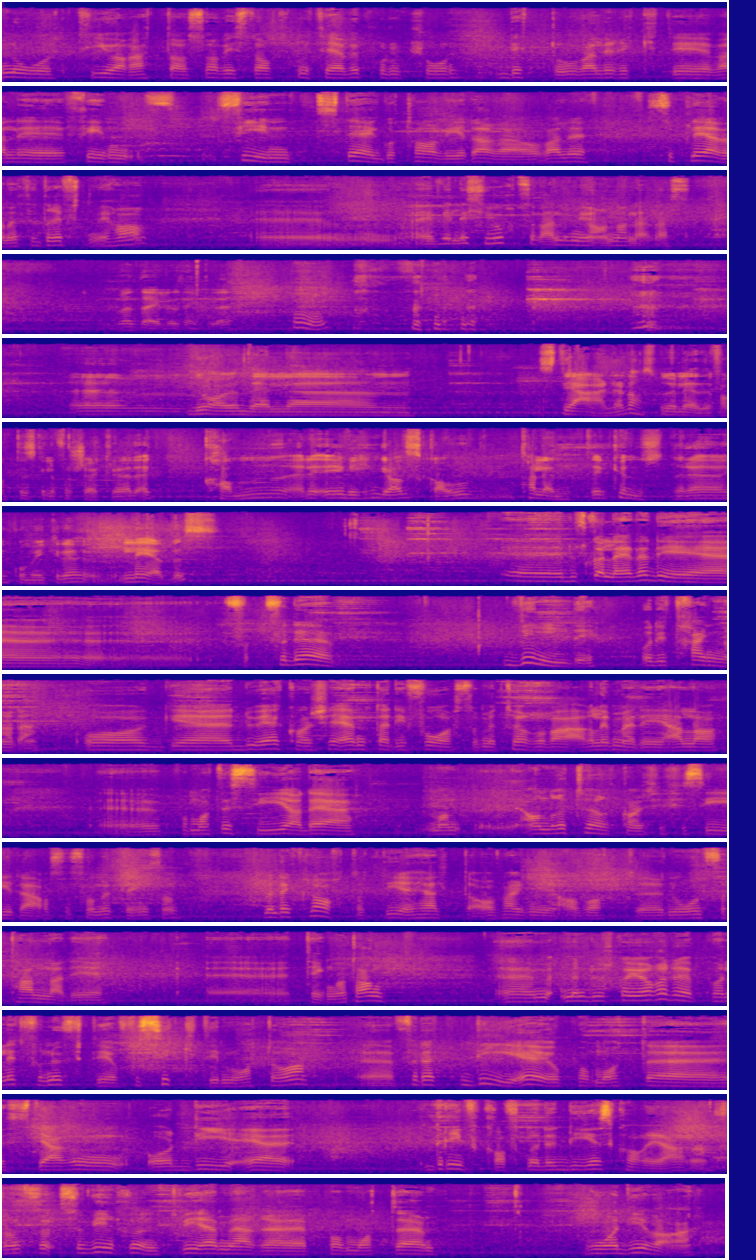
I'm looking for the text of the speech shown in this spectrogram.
Nå, ti år etter, så har vi startet med TV-produksjon. Ditto. Veldig riktig, veldig fin, fint steg å ta videre, og veldig supplerende til driften vi har. Eh, jeg ville ikke gjort så veldig mye annerledes. Det er deilig å tenke det. Mm. du har jo en del eh, stjerner da, som du leder, faktisk, eller forsøker å lede. Kan, eller I hvilken grad skal talenter, kunstnere, komikere ledes? Eh, du skal lede de for det vil de, og de trenger det. Og eh, du er kanskje en av de få som er tør å være ærlig med dem, eller eh, på en måte sier det man, andre tør kanskje ikke si det, altså sånne ting. Sånn. Men det er klart at de er helt avhengige av at uh, noen forteller de uh, ting og tang. Uh, men du skal gjøre det på en litt fornuftig og forsiktig måte òg. For de er jo på en måte stjernen, og de er drivkraften, og det er deres karriere. Så, så, vi rundt vi er mer på en måte rådgivere.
